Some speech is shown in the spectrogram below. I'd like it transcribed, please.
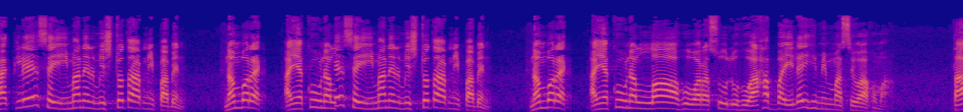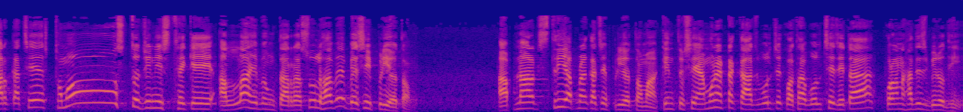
থাকলে সেই ইমানের মিষ্টতা আপনি পাবেন। নম্বর এক আইয়াকুন সেই ইমানের মিষ্টতা আপনি পাবেন। নম্বর এক আল্লাহু তার কাছে সমস্ত জিনিস থেকে আল্লাহ এবং তার রাসূল হবে বেশি প্রিয়তম। আপনার স্ত্রী আপনার কাছে প্রিয়তমা, কিন্তু সে এমন একটা কাজ বলছে, কথা বলছে যেটা কোরআন হাদিস বিরোধী।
